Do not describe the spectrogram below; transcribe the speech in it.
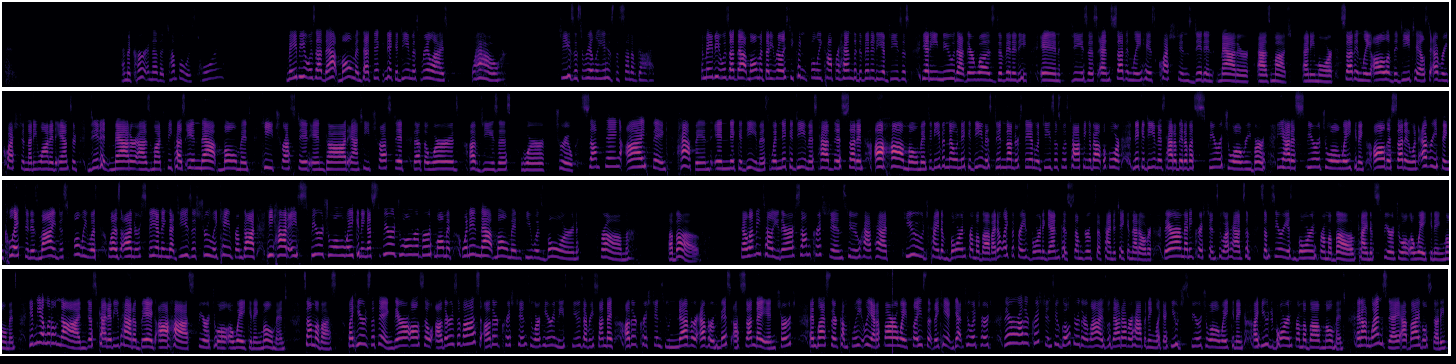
and the curtain of the temple was torn. Maybe it was at that moment that Nicodemus realized wow, Jesus really is the Son of God. And maybe it was at that moment that he realized he couldn't fully comprehend the divinity of Jesus, yet he knew that there was divinity in Jesus. And suddenly his questions didn't matter as much anymore. Suddenly, all of the details to every question that he wanted answered didn't matter as much because in that moment, he trusted in God and he trusted that the words of Jesus were true. Something I think happened in Nicodemus when Nicodemus had this sudden aha moment. And even though Nicodemus didn't understand what Jesus was talking about before, Nicodemus had a bit of a spiritual rebirth. He had a spiritual awakening. All of a sudden, when everything clicked in his mind just fully was, was understanding that Jesus truly came from God, he had a spiritual awakening, a spiritual rebirth moment when in that moment he was born from above. Now, let me tell you, there are some Christians who have had huge kind of born from above. I don't like the phrase born again because some groups have kind of taken that over. There are many Christians who have had some, some serious born from above kind of spiritual awakening moments. Give me a little nod, just kind of, you've had a big aha spiritual awakening moment. Some of us. But here's the thing there are also others of us, other Christians who are here in these pews every Sunday, other Christians who never ever miss a Sunday in church unless they're completely at a faraway place that they can't get to a church. There are other Christians who go through their lives without ever happening like a huge spiritual awakening, a huge born from above moment. And on Wednesday at Bible study,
